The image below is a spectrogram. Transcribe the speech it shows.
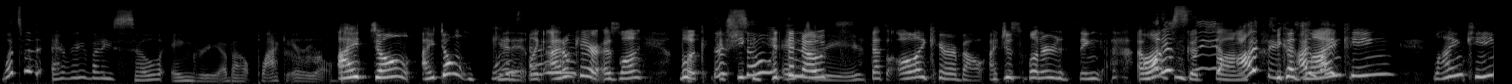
what's with everybody so angry about Black Ariel? I don't I don't What get it. Like I don't care as long look, They're if she so can hit the notes, that's all I care about. I just want her to sing I want some good songs. Because I Lion like- King Lion King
